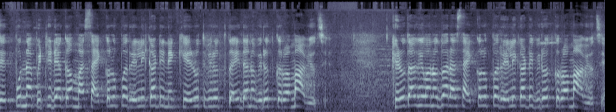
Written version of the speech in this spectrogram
જેતપુરના પીઠીડિયા ગામમાં સાયકલ ઉપર રેલી કાઢીને ખેડૂત વિરોધ કાયદાનો વિરોધ કરવામાં આવ્યો છે. ખેડૂત આગેવાનો દ્વારા સાયકલ ઉપર રેલી કાઢી વિરોધ કરવામાં આવ્યો છે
